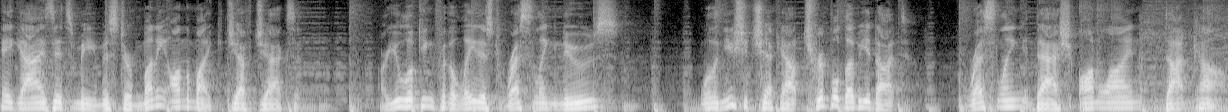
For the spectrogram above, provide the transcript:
Hey guys, it's me, Mr. Money on the Mic, Jeff Jackson. Are you looking for the latest wrestling news? Well, then you should check out www.wrestling-online.com.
